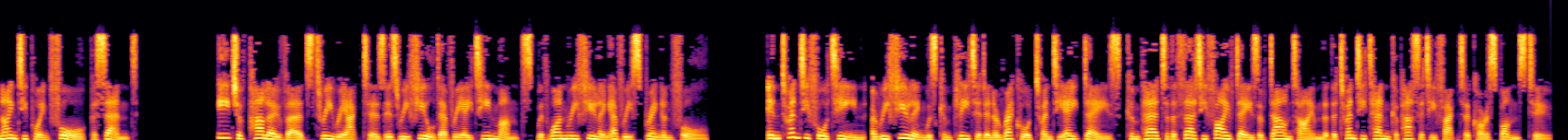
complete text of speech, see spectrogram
90.4 percent each of Palo Verde's three reactors is refueled every 18 months, with one refueling every spring and fall. In 2014, a refueling was completed in a record 28 days, compared to the 35 days of downtime that the 2010 capacity factor corresponds to.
